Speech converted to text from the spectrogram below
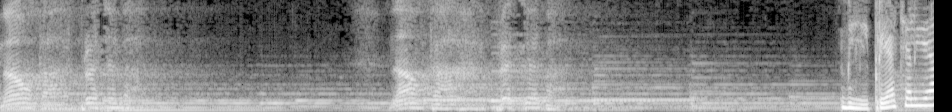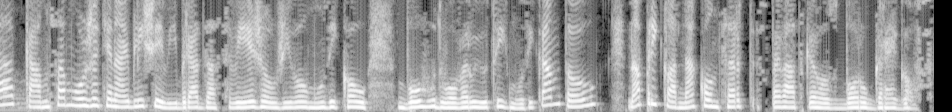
Na oltár pre teba. Na oltár pre teba. Milí priatelia, kam sa môžete najbližšie vybrať za sviežou živou muzikou Bohu dôverujúcich muzikantov? Napríklad na koncert speváckého zboru Gregos,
